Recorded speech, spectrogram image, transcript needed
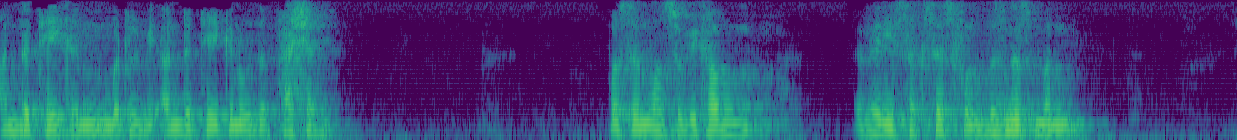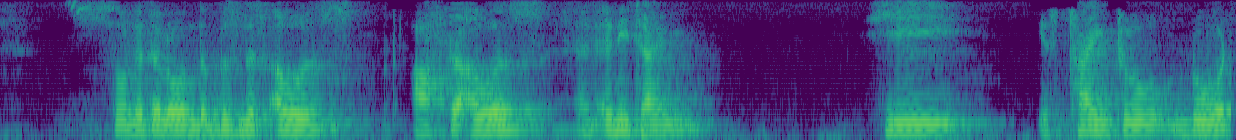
undertaken, but will be undertaken with a passion. Person wants to become a very successful businessman, so let alone the business hours, after hours and any time, he is trying to do what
